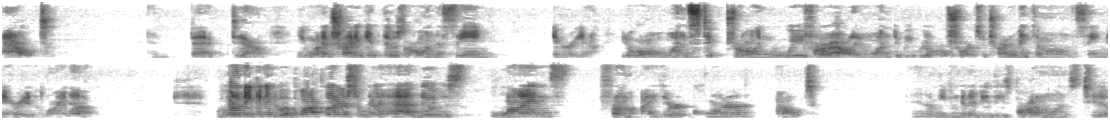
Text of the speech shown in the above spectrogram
out, and back down. You want to try to get those all in the same area. You don't want one stick drawing way far out and one to be real, real short. So try to make them all in the same area to line up. We want to make it into a block letter, so we're going to add those lines from either corner out. And I'm even going to do these bottom ones too.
